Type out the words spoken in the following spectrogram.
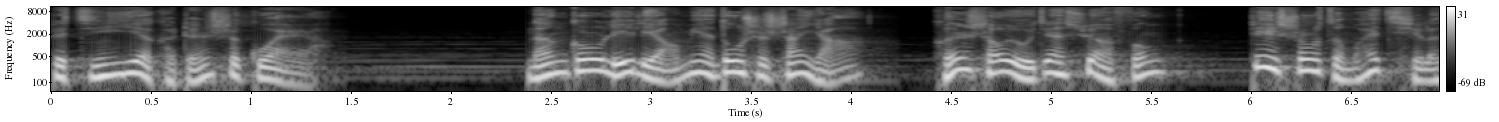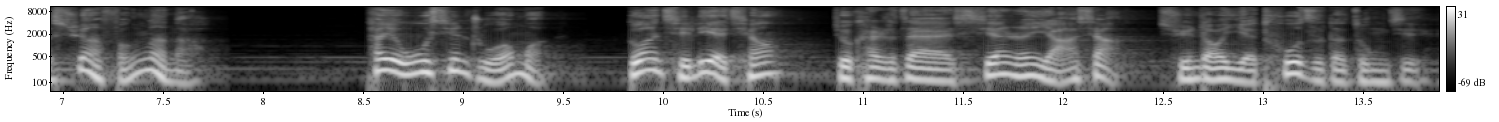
这今夜可真是怪呀！南沟里两面都是山崖，很少有见旋风，这时候怎么还起了旋风了呢？他也无心琢磨，端起猎枪就开始在仙人崖下寻找野兔子的踪迹。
